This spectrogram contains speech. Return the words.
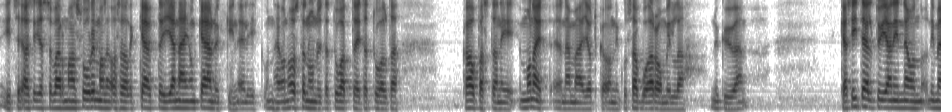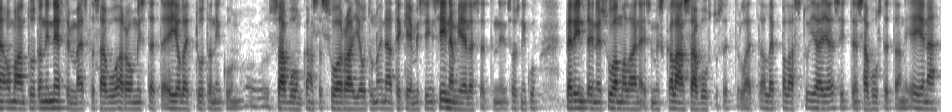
Itse asiassa varmaan suurimmalle osalle käyttäjiä näin on käynytkin. Eli kun he on ostanut niitä tuotteita tuolta kaupasta, niin monet nämä, jotka on niin kuin savuaromilla nykyään käsiteltyjä, niin ne on nimenomaan tuota, niin nestemäistä savuaromista, että ei ole tuota, niin kuin savun kanssa suoraan joutunut enää tekemisiin siinä mielessä, että niin se olisi niin kuin perinteinen suomalainen esimerkiksi kalan savustus, että laitetaan leppalastuja ja sitten savustetaan, niin ei enää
